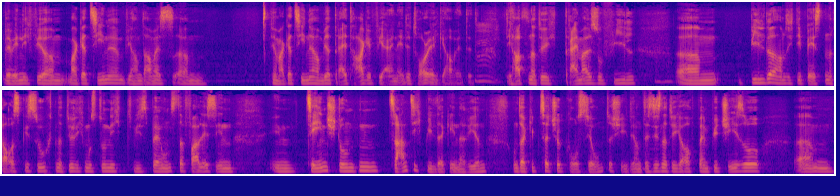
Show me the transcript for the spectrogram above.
Weil wenn ich für Magazine, wir haben damals ähm, für Magazine haben wir drei Tage für ein Editorial gearbeitet. Mhm. Die hatten natürlich dreimal so viel mhm. ähm, Bilder, haben sich die besten rausgesucht. Natürlich musst du nicht, wie es bei uns der Fall ist, in, in zehn Stunden 20 Bilder generieren. Und da gibt es halt schon große Unterschiede. Und das ist natürlich auch beim Budget so. Ähm,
